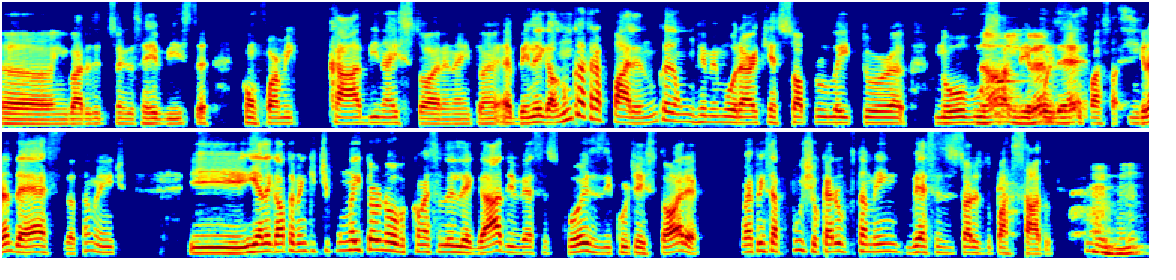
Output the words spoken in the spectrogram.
uh, em várias edições dessa revista, conforme cabe na história, né? Então é, é, bem legal. Nunca atrapalha, nunca é um rememorar que é só para o leitor novo não, saber engrandece. do passado. Engrandece, exatamente. E, e, é legal também que, tipo, um leitor novo que começa a ler legado e vê essas coisas e curte a história, vai pensar, puxa, eu quero também ver essas histórias do passado. Uhum.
